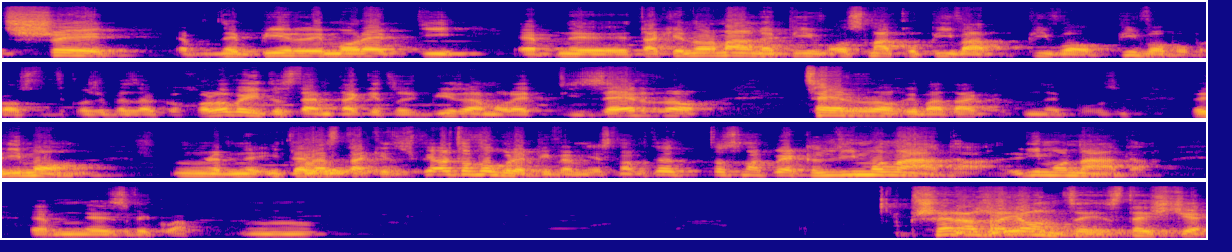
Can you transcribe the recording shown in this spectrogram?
trzy biry Moretti takie normalne piwo, o smaku piwa, piwo, piwo po prostu, tylko że bezalkoholowe i dostałem takie coś Birra Moretti Zero, Cerro chyba tak, limon. I teraz takie coś, ale to w ogóle piwem nie smakuje, to, to smakuje jak limonada, limonada zwykła. Mm. Przerażające jesteście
